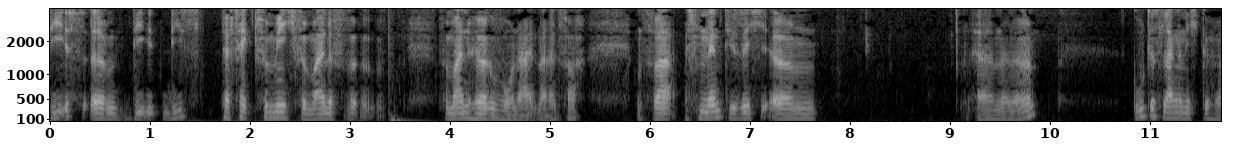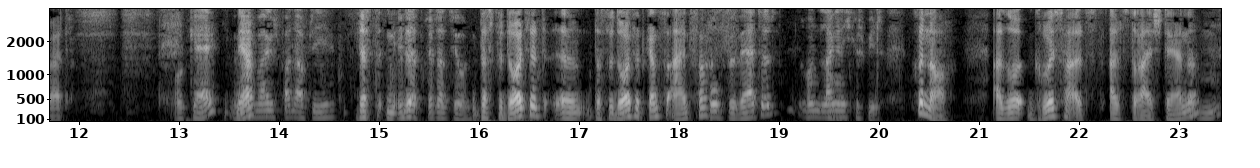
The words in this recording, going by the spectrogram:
die ist, ähm, die, die ist perfekt für mich, für meine, für, meine Hörgewohnheiten einfach. Und zwar nennt die sich ähm, ähm, ne, ne, Gutes lange nicht gehört. Okay, bin Ja. mal gespannt auf die Das, Interpretation. das bedeutet, äh, das bedeutet ganz einfach. Hoch bewertet und lange nicht gespielt. Genau. Also größer als, als drei Sterne. Mhm.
